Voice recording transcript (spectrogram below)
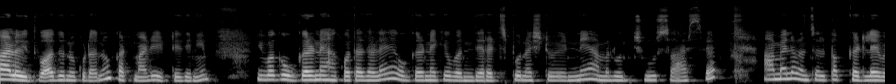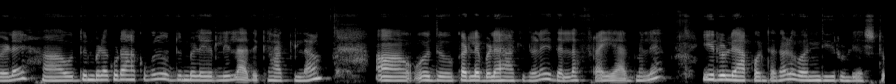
ಕಾಳು ಇದ್ವು, ಅದನ್ನು ಕೂಡ ಕಟ್ ಮಾಡಿ ಇಟ್ಟಿದ್ದೀನಿ. ಇವಾಗ ಒಗ್ಗರಣೆ ಹಾಕೋತಾ ಇದ್ದಾಳೆ. ಒಗ್ಗರಣೆಗೆ ಒಂದೆರಡು ಸ್ಪೂನಷ್ಟು ಎಣ್ಣೆ, ಆಮೇಲೆ ಒಂದು ಚೂರು ಸಾಸಿವೆ ಆಮೇಲೆ ಒಂದು ಸ್ವಲ್ಪ ಕಡಲೆಬೇಳೆ ಉದ್ದಿನಬೇಳೆ ಕೂಡ ಹಾಕೋಬೋದು, ಉದ್ದಿನಬೇಳೆ ಇರಲಿಲ್ಲ, ಅದಕ್ಕೆ ಹಾಕಿಲ್ಲ. ಇದು ಕಡಲೆಬೇಳೆ ಹಾಕಿದ್ದಾಳೆ ಇದೆಲ್ಲ ಫ್ರೈ ಆದಮೇಲೆ ಈರುಳ್ಳಿ ಹಾಕೊತ ಒಂದು ಈರುಳ್ಳಿ ಅಷ್ಟು.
